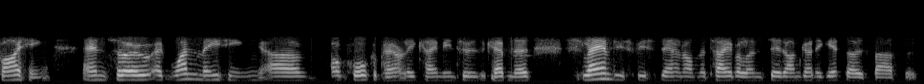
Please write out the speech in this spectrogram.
fighting. And so at one meeting, uh, Bob Hawke apparently came into the cabinet, slammed his fist down on the table and said, I'm going to get those bastards.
